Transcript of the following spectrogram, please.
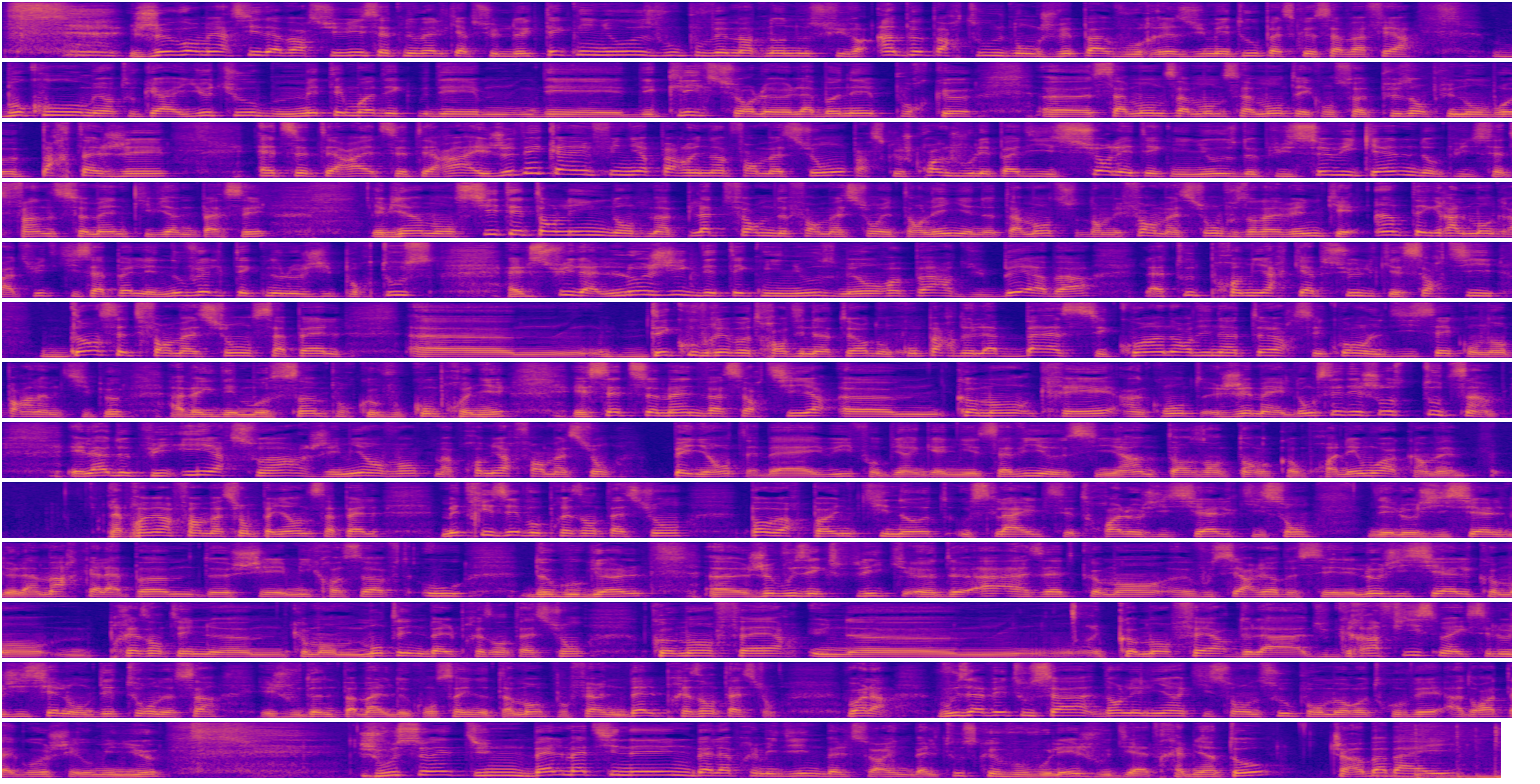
Je vous remercie d'avoir suivi cette nouvelle capsule de Techni Vous pouvez maintenant nous suivre un peu partout, donc je vais pas vous résumer tout parce que ça va faire beaucoup, mais en tout cas YouTube, mettez-moi des, des, des, clics sur l'abonné pour que euh, ça monte, ça monte, ça monte et qu'on soit de plus en plus nombreux. Partagez, etc., etc. Et je vais quand même finir par une information parce que je crois que je vous l'ai pas dit sur les Techni News depuis ce week-end, depuis cette fin de semaine qui vient de passer, eh bien mon site est en ligne, donc ma plateforme de formation est en ligne, et notamment dans mes formations, vous en avez une qui est intégralement gratuite, qui s'appelle les nouvelles technologies pour tous. Elle suit la logique des Techni News, mais on repart du B à bas. La toute première capsule qui est sortie dans cette formation s'appelle euh, Découvrez votre ordinateur. Donc on part de la base, c'est quoi un ordinateur, c'est quoi? On le disait qu'on en parle un petit peu avec des mots simples pour que vous compreniez. Et cette semaine va sortir euh, comment créer un compte Gmail. Donc c'est des choses toutes simples. Et là, depuis hier soir, j'ai mis en vente ma première formation payante. Eh ben oui, il faut bien gagner sa vie aussi, hein, de temps en temps, comprenez-moi quand même. La première formation payante s'appelle Maîtriser vos présentations PowerPoint, Keynote ou Slide. Ces trois logiciels qui sont des logiciels de la marque à la pomme de chez Microsoft ou de Google. Euh, je vous explique euh, de A à Z comment euh, vous servir de ces logiciels, comment présenter une, comment monter une belle présentation, comment faire une, comment faire du graphisme avec ces logiciels. On détourne ça et je vous donne pas mal de conseils notamment pour faire une belle présentation. Voilà, vous avez tout ça dans les liens qui sont en dessous pour me retrouver à droite à et au milieu. Je vous souhaite une belle matinée, une belle après-midi, une belle soirée, une belle tout ce que vous voulez. Je vous dis à très bientôt. Ciao, bye bye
